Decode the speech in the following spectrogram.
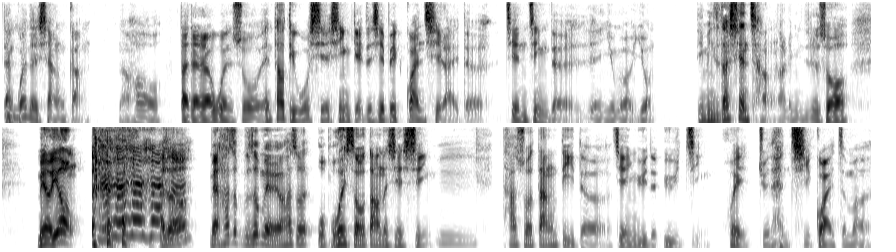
但关在香港。嗯、然后大家在问说：“哎，到底我写信给这些被关起来的监禁的人有没有用？”李明哲到现场啊，李明哲就说：“没有用。”他说：“没有。”他说：“不是没有用。”他说：“我不会收到那些信。”嗯，他说当地的监狱的狱警会觉得很奇怪，怎么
